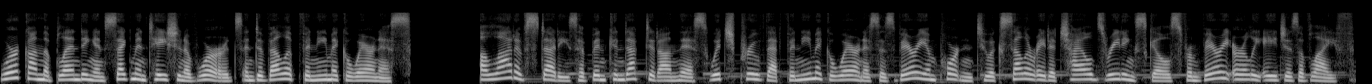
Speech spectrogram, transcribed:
Work on the blending and segmentation of words and develop phonemic awareness. A lot of studies have been conducted on this which prove that phonemic awareness is very important to accelerate a child's reading skills from very early ages of life.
